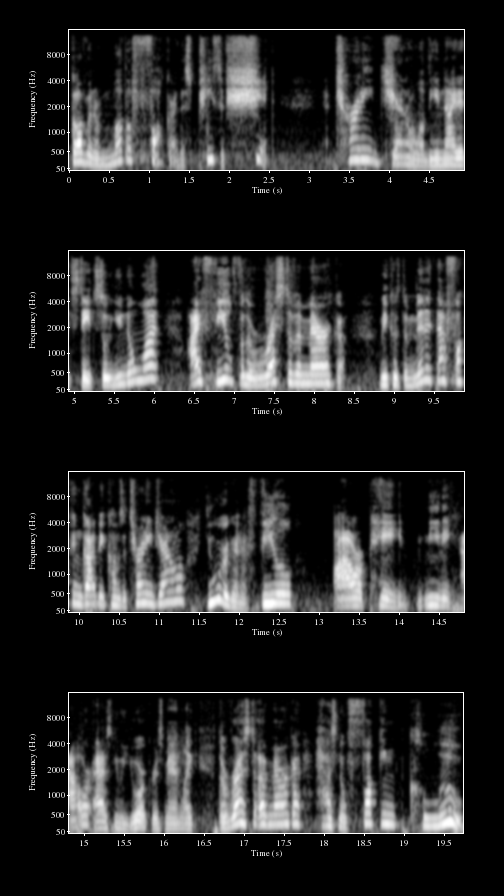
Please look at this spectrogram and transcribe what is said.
governor motherfucker, this piece of shit, Attorney General of the United States. So, you know what? I feel for the rest of America because the minute that fucking guy becomes attorney general, you are gonna feel our pain, meaning our as New Yorkers, man. Like the rest of America has no fucking clue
